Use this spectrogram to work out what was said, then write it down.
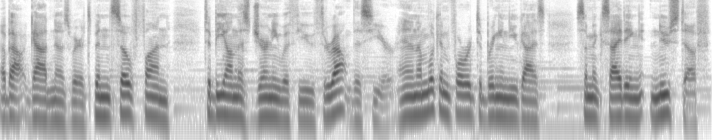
about God knows where. It's been so fun to be on this journey with you throughout this year. And I'm looking forward to bringing you guys some exciting new stuff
